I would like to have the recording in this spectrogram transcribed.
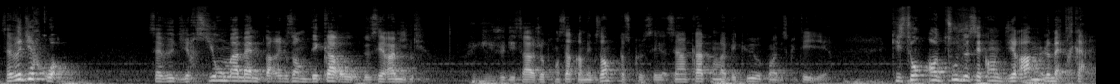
Ça veut dire quoi? Ça veut dire si on m'amène par exemple des carreaux de céramique, je dis ça, je prends ça comme exemple parce que c'est un cas qu'on a vécu, qu'on a discuté hier, qui sont en dessous de 50 dirhams le mètre carré,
